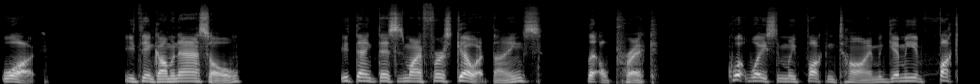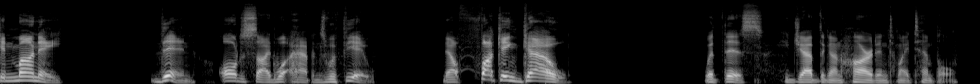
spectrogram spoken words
What? You think I'm an asshole? You think this is my first go at things? Little prick. Quit wasting me fucking time and give me your fucking money. Then I'll decide what happens with you. Now fucking go! With this, he jabbed the gun hard into my temple.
